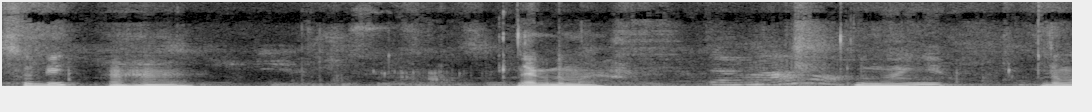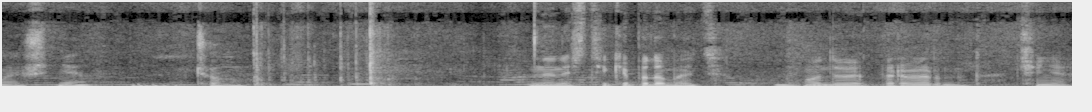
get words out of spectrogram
Собі? Угу. Як думаєш? Думаю, ні. Думаєш, ні? Чого? Не настільки подобається? О, диви, перевернуто. Чи ні?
